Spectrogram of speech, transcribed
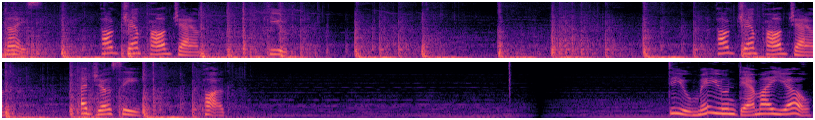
Nice. Pog jam pog jam. Cute. Pog jam pog jam. A Josie. Pog. Diu mayun damayo.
